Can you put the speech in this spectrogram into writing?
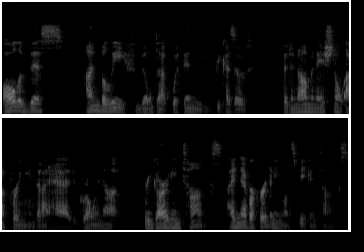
all of this unbelief built up within me because of the denominational upbringing that I had growing up regarding tongues. I'd never heard anyone speak in tongues.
